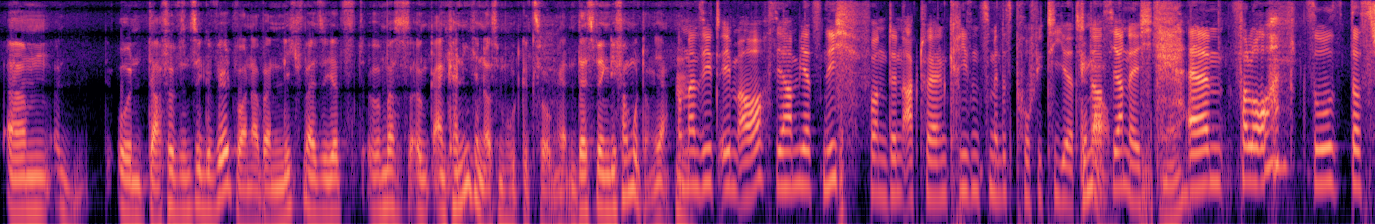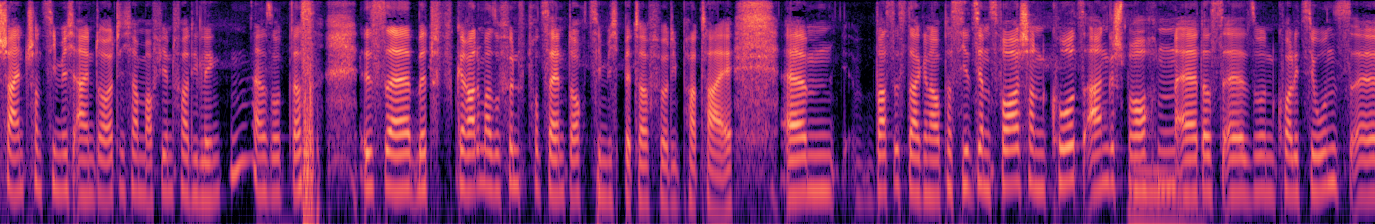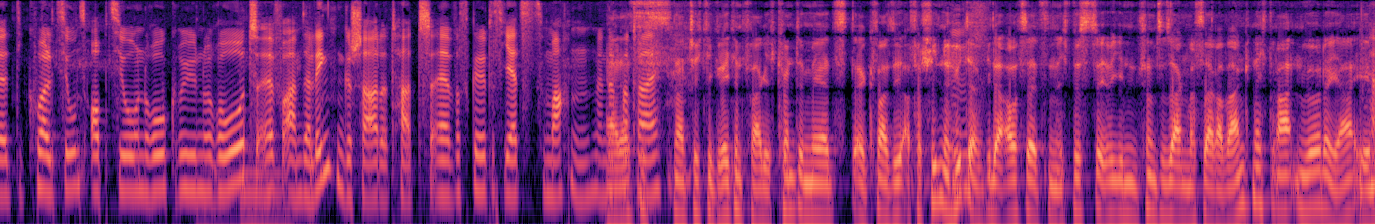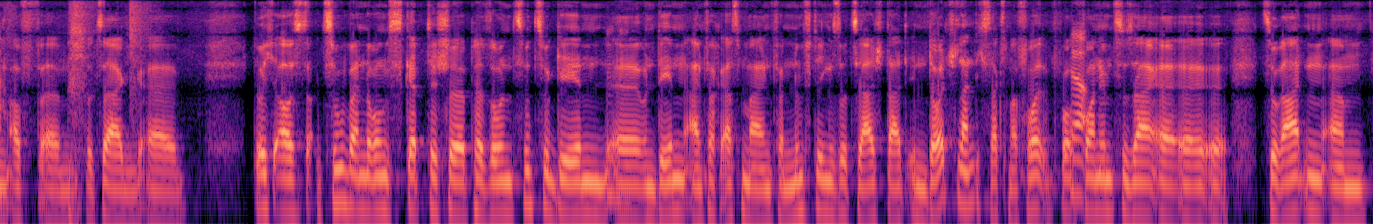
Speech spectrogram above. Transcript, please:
ähm, und dafür sind sie gewählt worden, aber nicht, weil sie jetzt irgendwas, ein Kaninchen aus dem Hut gezogen hätten. Deswegen die Vermutung, ja. Und man sieht eben auch, sie haben jetzt nicht von den aktuellen Krisen zumindest profitiert. Genau. Das ja nicht. Ja. Ähm, verloren, so, das scheint schon ziemlich eindeutig, haben auf jeden Fall die Linken. Also das ist äh, mit gerade mal so fünf Prozent doch ziemlich bitter für die Partei. Ähm, was ist da genau passiert? Sie haben es vorher schon kurz angesprochen, mhm. äh, dass äh, so ein Koalitions, äh, die Koalitionsoption Rot-Grün-Rot, äh, vor allem der Linken geschadet hat. Äh, was gilt es jetzt zu machen in der ja, Partei? Das ist natürlich die Gretchenfrage. Ich könnte mir jetzt äh, quasi verschiedene Hüte mhm. wieder aufsetzen. Ich wüsste Ihnen schon zu sagen, was Sarah Wagenknecht raten würde, ja, eben ja. auf ähm, sozusagen äh, durchaus zuwanderungsskeptische Personen zuzugehen mhm. äh, und denen einfach erstmal einen vernünftigen Sozialstaat in Deutschland, ich sag's mal vor, vor, ja. vornehm zu, sagen, äh, äh, zu raten. Ähm,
